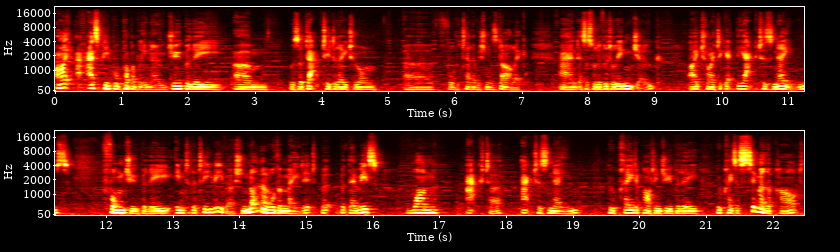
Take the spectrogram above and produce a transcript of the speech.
I, as people probably know, Jubilee um, was adapted later on uh, for the television as Dalek, and as a sort of little in joke, I try to get the actors' names from Jubilee into the TV version. Not Wow. all of them made it, but but there is one actor, actor's name, who played a part in Jubilee, who plays a similar part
